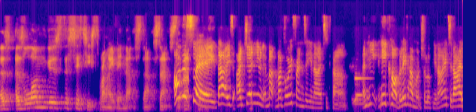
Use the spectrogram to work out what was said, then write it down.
as as long as the city's thriving, that's that's that's honestly that is. I genuinely my, my, boyfriend's a United fan, and he he can't believe how much I love United. I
